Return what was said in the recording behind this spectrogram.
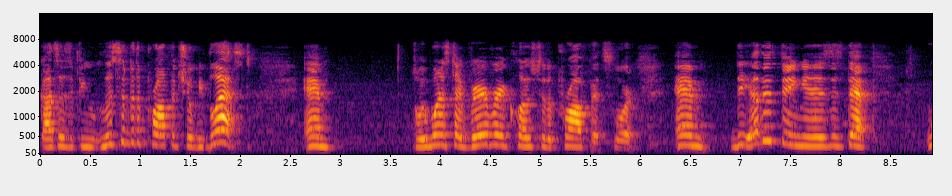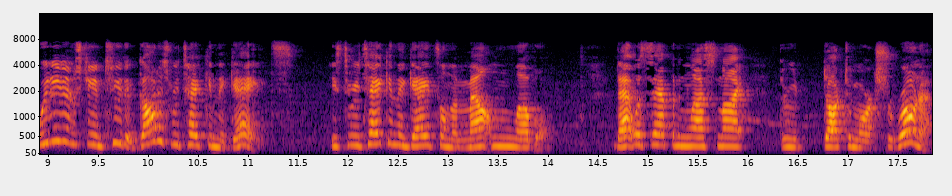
God says if you listen to the prophets, you'll be blessed. And so we want to stay very, very close to the prophets, Lord. And the other thing is, is that we need to understand too that God is retaking the gates. He's to retaking the gates on the mountain level. That was happening last night through Dr. Mark Chironna.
